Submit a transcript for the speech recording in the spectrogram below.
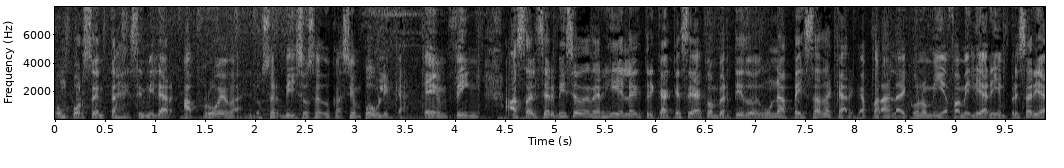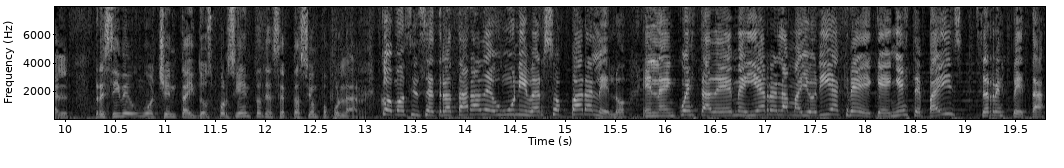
un porcentaje similar aprueba los servicios de educación pública. En fin, hasta el servicio de energía eléctrica que se ha convertido en una pesada carga para la economía familiar y empresarial recibe un 82% de aceptación popular. Como si se tratara de un universo paralelo. En la encuesta de MIR la mayoría cree que en este país se respeta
